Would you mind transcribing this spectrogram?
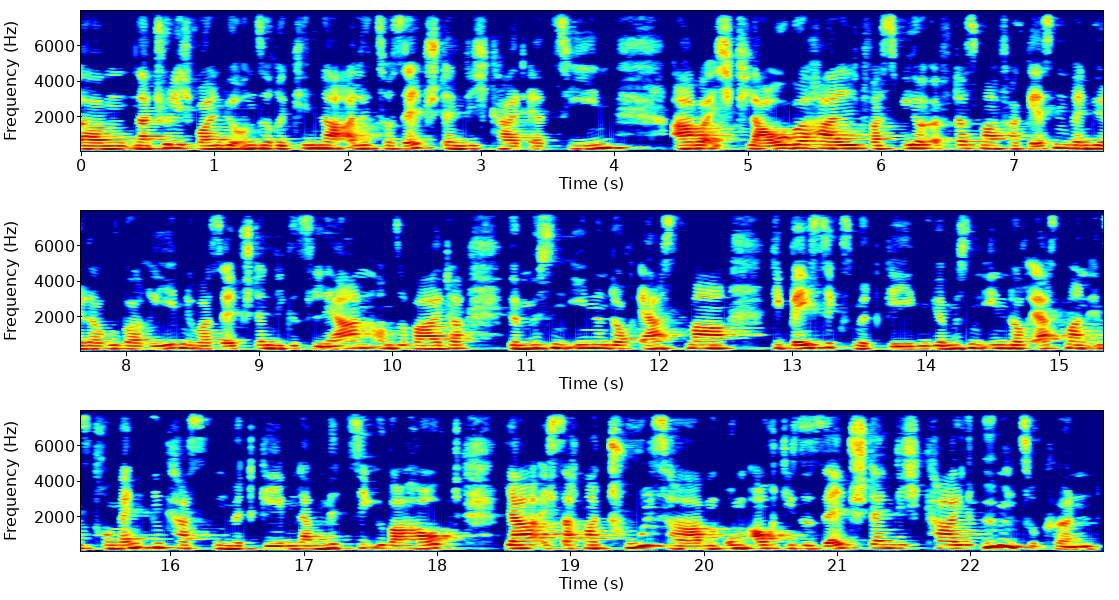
Ähm, natürlich wollen wir unsere Kinder alle zur Selbstständigkeit erziehen, aber ich glaube halt, was wir öfters mal vergessen, wenn wir darüber reden, über selbstständiges Lernen und so weiter, wir müssen ihnen doch erstmal die Basics mitgeben. Wir müssen ihnen doch erstmal einen Instrumentenkasten mitgeben, damit sie überhaupt, ja, ich sag mal, Tools haben, um auch diese Selbstständigkeit üben zu können.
